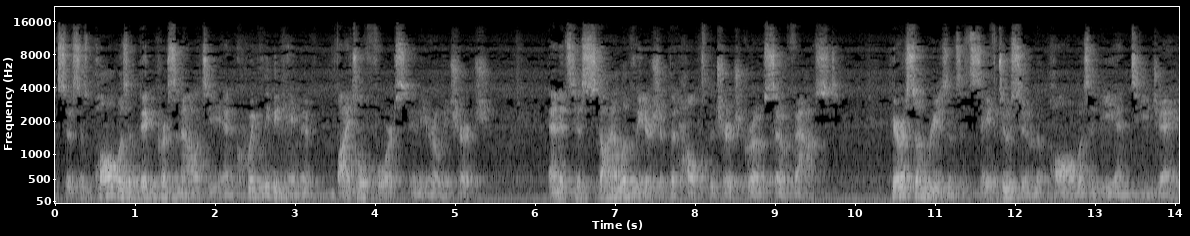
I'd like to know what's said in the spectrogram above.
so it says Paul was a big personality and quickly became a vital force in the early church. And it's his style of leadership that helped the church grow so fast. Here are some reasons it's safe to assume that Paul was an ENTJ.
